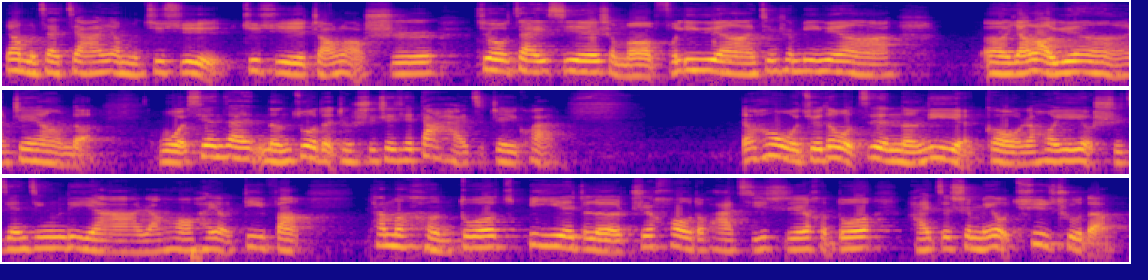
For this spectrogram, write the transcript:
要么在家，要么继续继续找老师，就在一些什么福利院啊、精神病院啊、呃养老院啊这样的。我现在能做的就是这些大孩子这一块，然后我觉得我自己的能力也够，然后也有时间精力啊，然后还有地方。他们很多毕业了之后的话，其实很多孩子是没有去处的。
